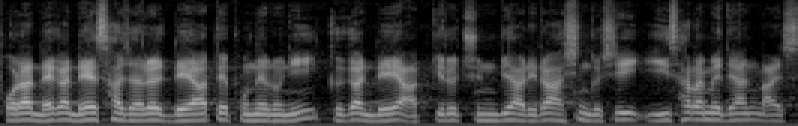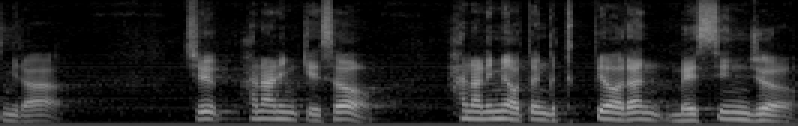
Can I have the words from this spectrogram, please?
보라 내가 내 사자를 내 앞에 보내노니 그가 내 앞길을 준비하리라 하신 것이 이 사람에 대한 말씀이라. 즉 하나님께서 하나님의 어떤 그 특별한 메신저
